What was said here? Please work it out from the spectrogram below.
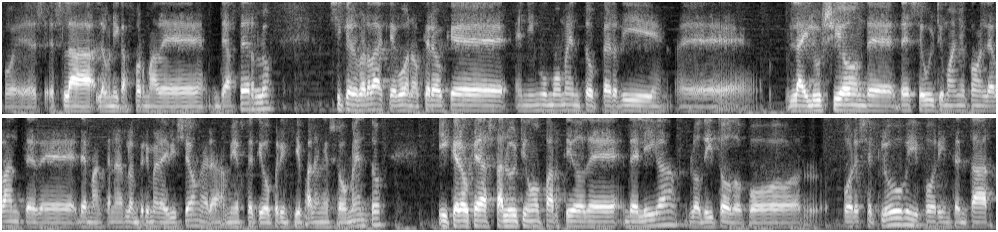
pues es la, la única forma de, de hacerlo sí que es verdad que, bueno, creo que en ningún momento perdí eh, la ilusión de, de, ese último año con el Levante de, de, mantenerlo en primera división, era mi objetivo principal en ese momento. Y creo que hasta el último partido de, de liga lo di todo por, por, ese club y por intentar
